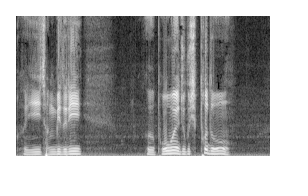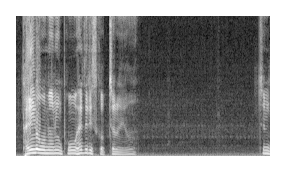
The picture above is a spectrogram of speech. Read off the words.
그래서 이 장비들이 그 보호해주고 싶어도 달려오면은 보호해드릴 수가 없잖아요. 지금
